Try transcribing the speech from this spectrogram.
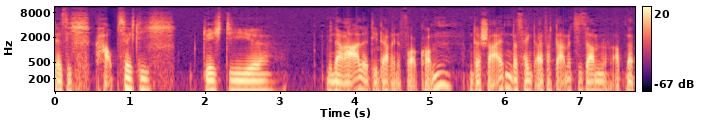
der sich hauptsächlich durch die Minerale, die darin vorkommen, unterscheiden. Das hängt einfach damit zusammen, ab, einer,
